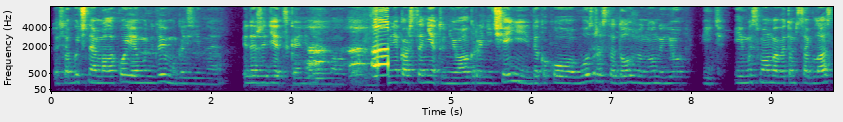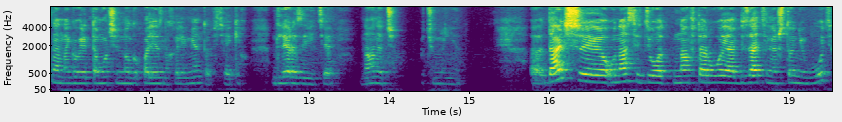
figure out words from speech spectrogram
То есть обычное молоко я ему не даю магазинное. И даже детское не даю молоко. Мне кажется, нет у нее ограничений, до какого возраста должен он ее пить. И мы с мамой в этом согласны. Она говорит, там очень много полезных элементов всяких для развития. На ночь почему нет? Э, дальше у нас идет на второе обязательно что-нибудь.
